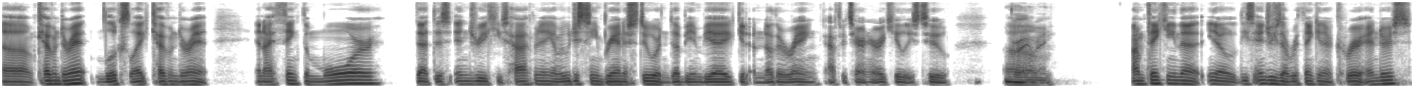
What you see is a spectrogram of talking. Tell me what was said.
Um, Kevin Durant looks like Kevin Durant, and I think the more that this injury keeps happening, I mean, we just seen Breanna Stewart in WNBA get another ring after tearing her Achilles too. Um, Right, right. I'm thinking that you know these injuries that we're thinking are career enders.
